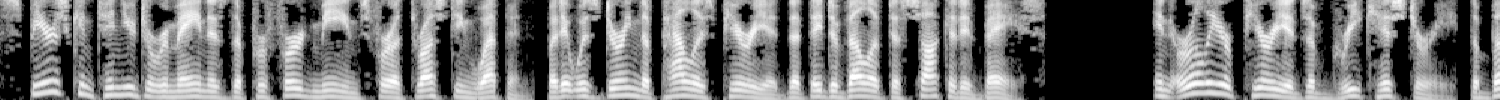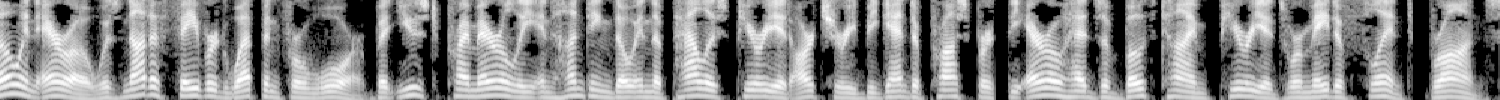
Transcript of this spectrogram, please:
Spears continued to remain as the preferred means for a thrusting weapon, but it was during the Palace period that they developed a socketed base. In earlier periods of Greek history, the bow and arrow was not a favored weapon for war but used primarily in hunting though in the Palace period archery began to prosper. The arrowheads of both time periods were made of flint, bronze,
